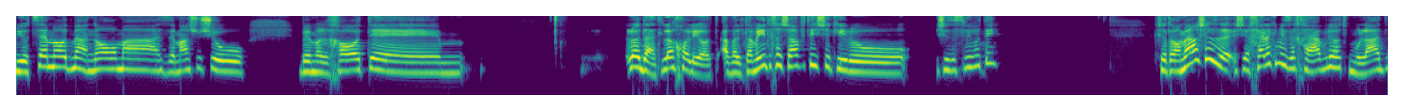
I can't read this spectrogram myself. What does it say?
יוצא מאוד מהנורמה, זה משהו שהוא במרכאות, אה, לא יודעת, לא יכול להיות, אבל תמיד חשבתי שכאילו, שזה סביבתי. כשאתה אומר שזה, שחלק מזה חייב להיות מולד,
